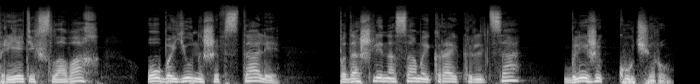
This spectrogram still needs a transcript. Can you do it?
При этих словах оба юноши встали, подошли на самый край крыльца, ближе к кучеру.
